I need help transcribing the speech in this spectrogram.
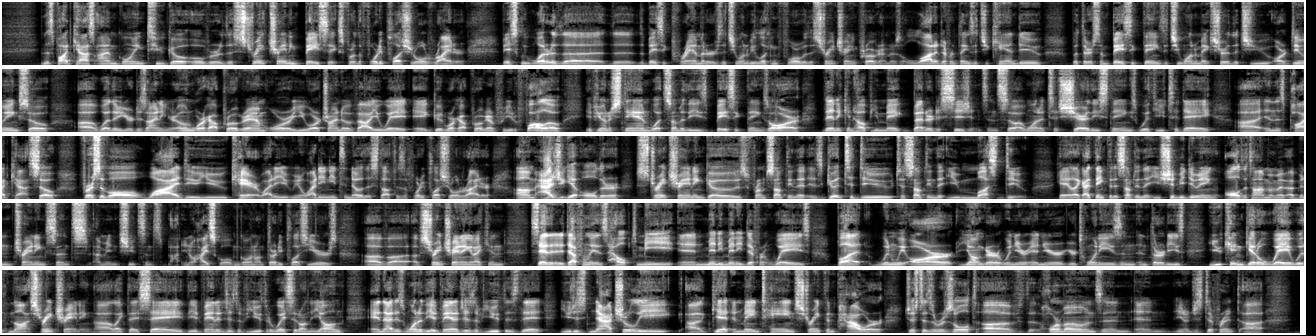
In this podcast, I'm going to go over the strength training basics for the 40 plus year old rider. Basically, what are the, the, the basic parameters that you want to be looking for with a strength training program? There's a lot of different things that you can do, but there's some basic things that you want to make sure that you are doing. So, uh, whether you're designing your own workout program or you are trying to evaluate a good workout program for you to follow, if you understand what some of these basic things are, then it can help you make better decisions. And so I wanted to share these things with you today uh, in this podcast. So, first of all, why do you care? Why do you, you know, why do you need to know this stuff as a 40 plus year old rider? Um, as you get older, strength training goes from something that is good to do to something that you must do. Okay, like I think that it's something that you should be doing all the time. I have been training since, I mean, shoot, since you know high school. I'm going on 30 plus years of uh, of strength training, and I can say that it definitely has helped me in many, many different ways. But when we are younger, when you're in your, your 20s and, and 30s, you can get away with not strength training. Uh, like they say, the advantages of youth are wasted on the young. And that is one of the advantages of youth is that you just naturally uh, get and maintain strength and power just as a result of the hormones and, and you know, just different, uh,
